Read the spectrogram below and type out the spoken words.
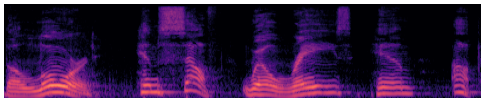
The Lord Himself will raise him up.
